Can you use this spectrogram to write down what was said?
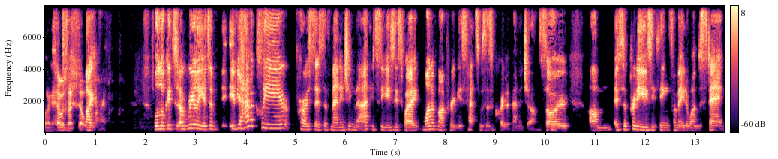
Like, how is that dealt with? Well, look, it's a really, it's a, if you have a clear process of managing that, it's the easiest way. One of my previous hats was as a credit manager. So um, it's a pretty easy thing for me to understand.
